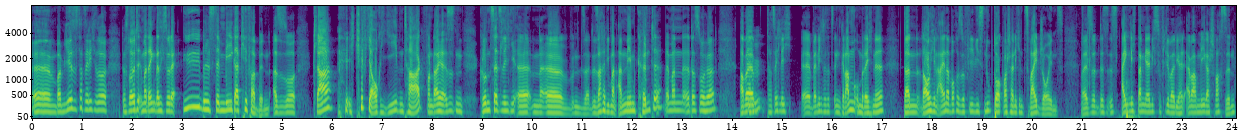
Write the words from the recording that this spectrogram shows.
ähm, bei mir ist es tatsächlich so, dass Leute immer denken, dass ich so der übelste Mega-Kiffer bin. Also so, klar, ich kiff ja auch jeden Tag, von daher ist es ein grundsätzlich äh, eine, äh, eine Sache, die man annehmen könnte, wenn man äh, das so hört. Aber mhm. tatsächlich, äh, wenn ich das jetzt in Gramm umrechne, dann rauche ich in einer Woche so viel wie Snoop Dogg wahrscheinlich in zwei Joints. Weißt du, das ist eigentlich dann ja nicht so viel, weil die halt einfach mega schwach sind.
